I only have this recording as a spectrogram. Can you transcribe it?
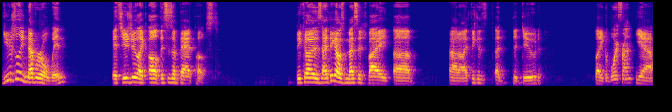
usually never a win. It's usually like, oh, this is a bad post. Because I think I was messaged by, uh, I don't know, I think it's uh, the dude. Like, The boyfriend, yeah.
